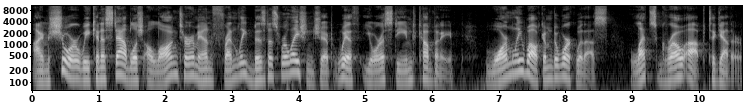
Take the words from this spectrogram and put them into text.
I'm sure we can establish a long term and friendly business relationship with your esteemed company warmly welcome to work with us. Let's grow up together.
